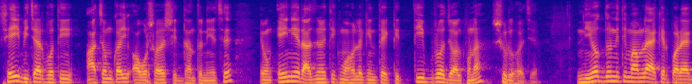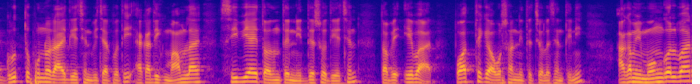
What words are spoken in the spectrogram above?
সেই বিচারপতি আচমকাই অবসরের সিদ্ধান্ত নিয়েছে এবং এই নিয়ে রাজনৈতিক মহলে কিন্তু একটি তীব্র জল্পনা শুরু হয়েছে। নিয়োগ দুর্নীতি মামলায় একের পর এক গুরুত্বপূর্ণ রায় দিয়েছেন বিচারপতি। একাধিক মামলায় সিবিআই তদন্তের নির্দেশও দিয়েছেন। তবে এবার পদ থেকে অবসর নিতে চলেছেন তিনি। আগামী মঙ্গলবার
